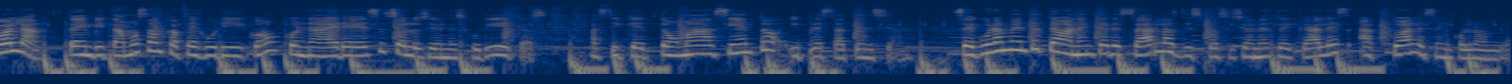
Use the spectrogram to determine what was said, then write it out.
Hola, te invitamos a un café jurídico con ARS Soluciones Jurídicas, así que toma asiento y presta atención. Seguramente te van a interesar las disposiciones legales actuales en Colombia.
